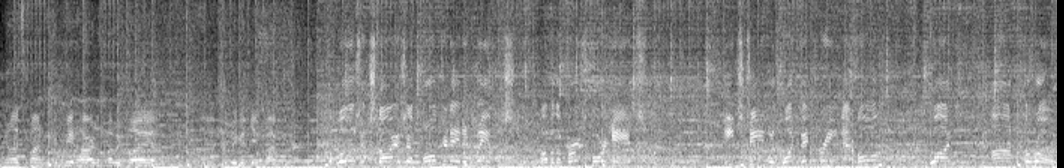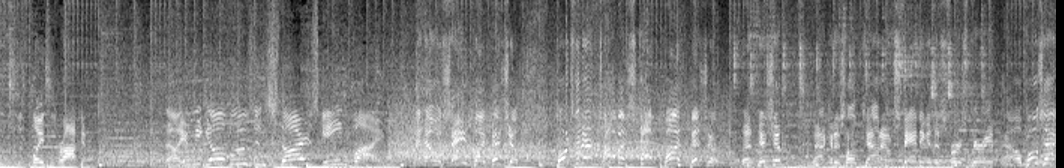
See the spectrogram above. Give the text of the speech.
you know it's fun. We compete hard. That's why we play, and uh, should be a good game five. The Blues and Stars have alternated wins over the first four games. Each team with one victory at home, one on the road. This place is rocking. Now, here we go, Blues and Stars, game five. And now a save by Bishop. Towards the net, Thomas stopped by Bishop. Then Bishop back in his hometown, outstanding in this first period. Now Bozak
